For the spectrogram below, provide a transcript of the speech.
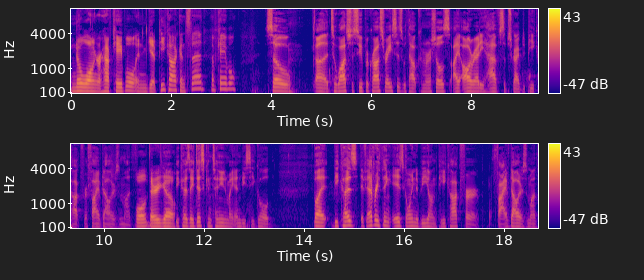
no longer have cable and get peacock instead of cable So uh, to watch the Supercross races without commercials, I already have subscribed to Peacock for five dollars a month Well, there you go. because they discontinued my NBC Gold. But because if everything is going to be on Peacock for five dollars a month,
